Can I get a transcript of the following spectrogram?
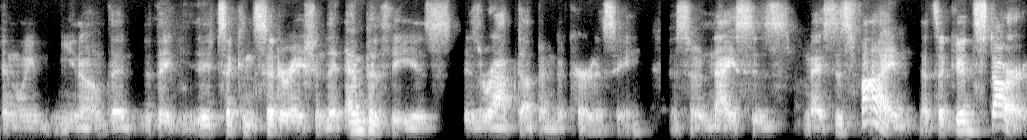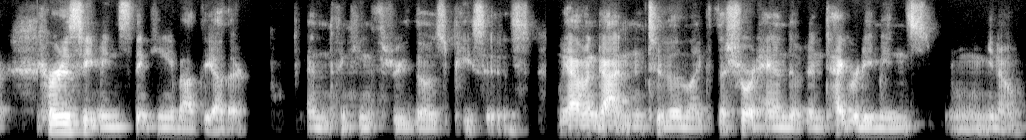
and we you know that they, it's a consideration that empathy is is wrapped up into courtesy so nice is nice is fine that's a good start courtesy means thinking about the other and thinking through those pieces. We haven't gotten to the like the shorthand of integrity means you know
